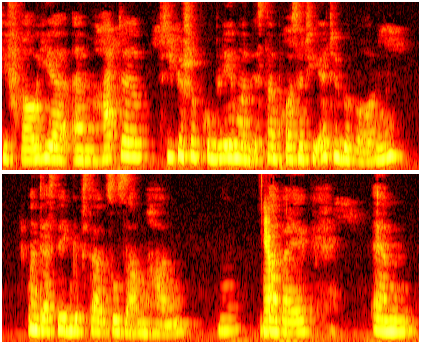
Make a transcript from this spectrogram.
die Frau hier ähm, hatte psychische Probleme und ist dann Prostituierte geworden. Und deswegen gibt es da einen Zusammenhang. Ne? Ja. Dabei ähm,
